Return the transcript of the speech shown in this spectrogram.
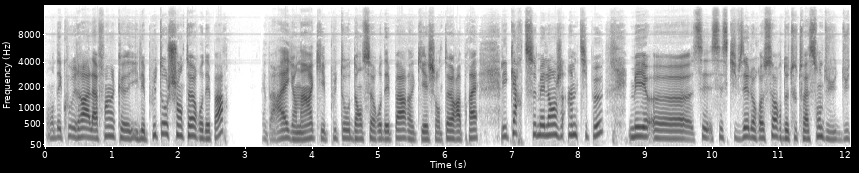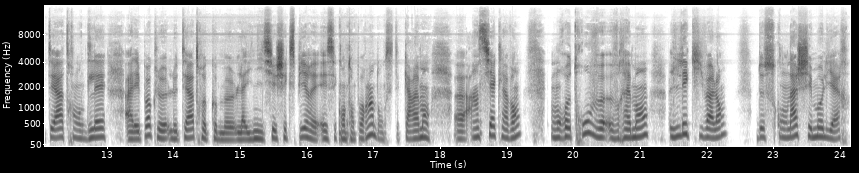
on découvrira à la fin qu'il est plutôt chanteur au départ. Et pareil, il y en a un qui est plutôt danseur au départ, qui est chanteur après. Les cartes se mélangent un petit peu, mais euh, c'est ce qui faisait le ressort de toute façon du, théâtre anglais à l'époque, le, théâtre comme euh, l'a initié Shakespeare et, ses contemporains, donc c'était carrément euh, un siècle avant. On retrouve vraiment l'équivalent de ce qu'on a chez Molière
